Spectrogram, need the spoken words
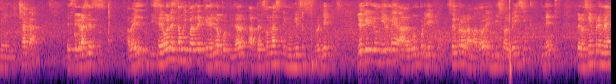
Menchaca. Este, gracias, Abel. Dice, hola, está muy padre que den la oportunidad a personas en unirse a sus proyectos. Yo he querido unirme a algún proyecto. Soy programador en Visual Basic, Net, pero siempre me ha,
